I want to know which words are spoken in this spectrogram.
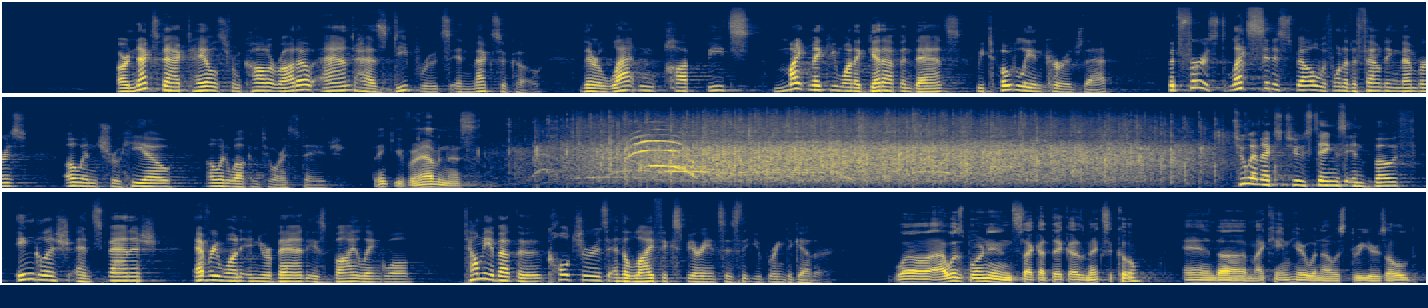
Our next act hails from Colorado and has deep roots in Mexico. Their Latin pop beats might make you want to get up and dance. We totally encourage that. But first, let's sit a spell with one of the founding members, Owen Trujillo. Owen, welcome to our stage. Thank you for having us. 2MX2 sings in both English and Spanish. Everyone in your band is bilingual. Tell me about the cultures and the life experiences that you bring together. Well, I was born in Zacatecas, Mexico, and um, I came here when I was three years old.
